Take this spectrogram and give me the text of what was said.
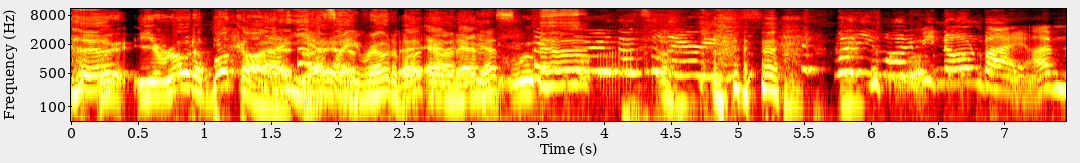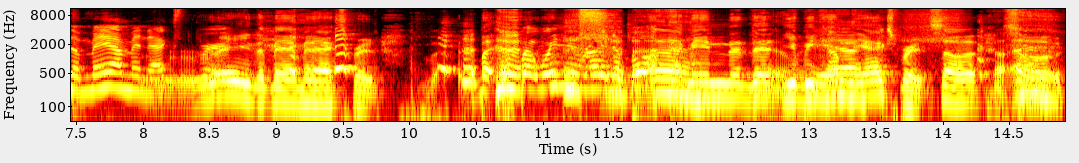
We're- you wrote a book on it. Uh, yes, right? I wrote a book on it, yes. we- That's hilarious. what do you want to be known by? I'm the mammon expert. Ray, the mammon expert. But, but when you write a book, I mean, the, the, you uh, become Yeah. the expert. So, so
